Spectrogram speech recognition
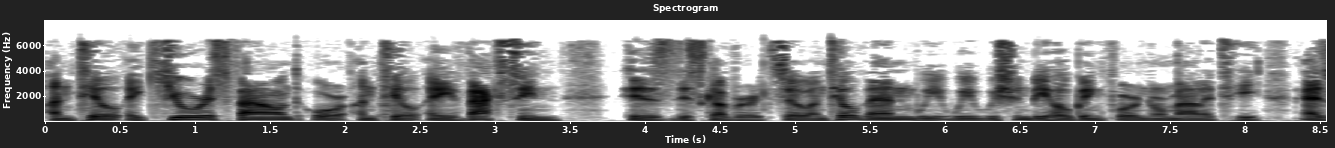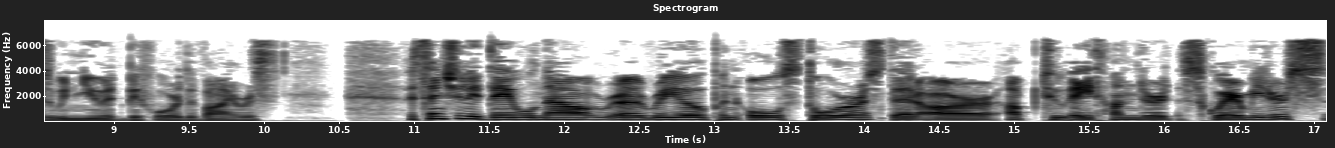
until a cure is found or until a vaccine is discovered. So until then, we, we, we shouldn't be hoping for normality as we knew it before the virus. Essentially, they will now uh, reopen all stores that are up to 800 square meters.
